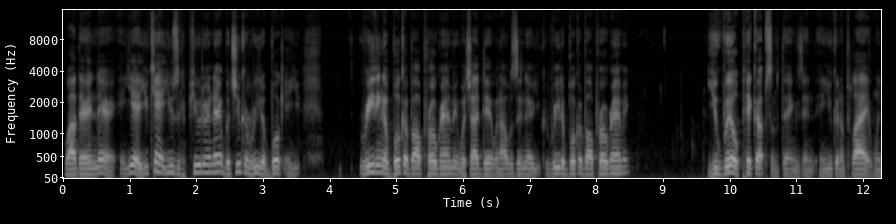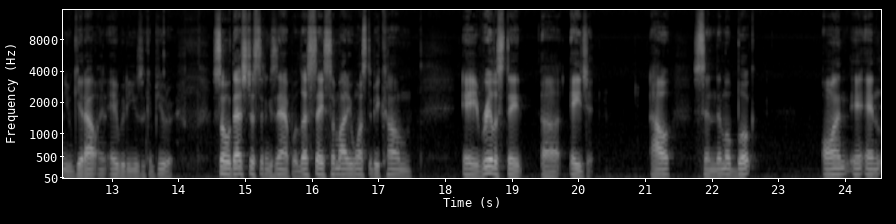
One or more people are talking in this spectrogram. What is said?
while they're in there. And yeah, you can't use a computer in there, but you can read a book and you reading a book about programming, which I did when I was in there, you could read a book about programming. You will pick up some things and, and you can apply it when you get out and able to use a computer. So that's just an example. Let's say somebody wants to become a real estate uh, agent. I'll send them a book on and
